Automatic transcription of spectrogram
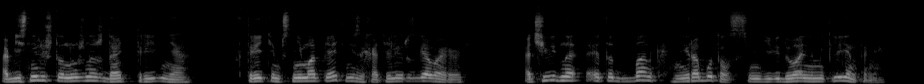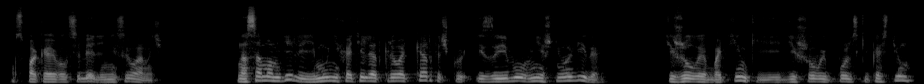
объяснили, что нужно ждать три дня, третьем с ним опять не захотели разговаривать. Очевидно, этот банк не работал с индивидуальными клиентами, успокаивал себя Денис Иванович. На самом деле ему не хотели открывать карточку из-за его внешнего вида. Тяжелые ботинки и дешевый польский костюм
